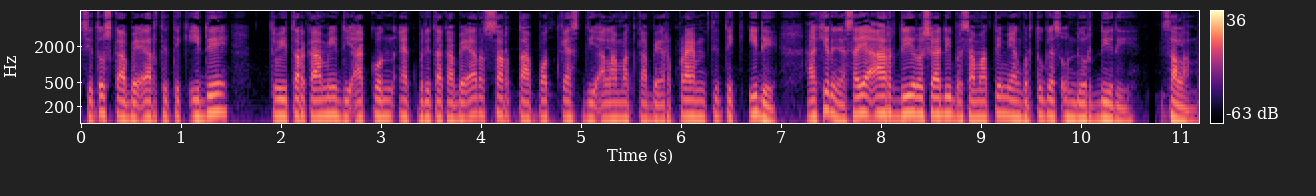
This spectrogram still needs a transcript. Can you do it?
situs kbr.id, Twitter kami di akun @beritaKBR serta podcast di alamat kbrprime.id. Akhirnya saya Ardi Rosyadi bersama tim yang bertugas undur diri. Salam.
